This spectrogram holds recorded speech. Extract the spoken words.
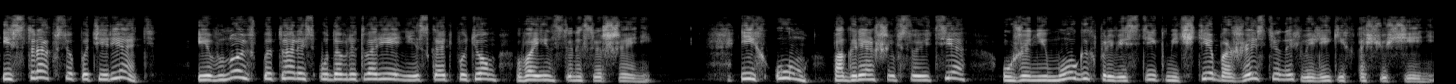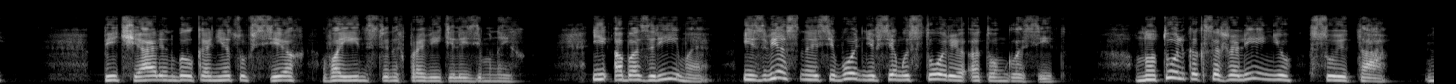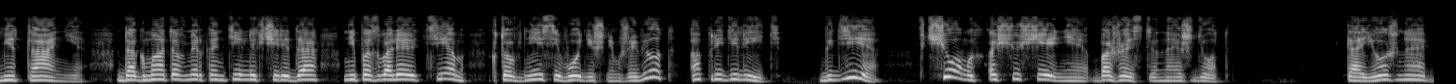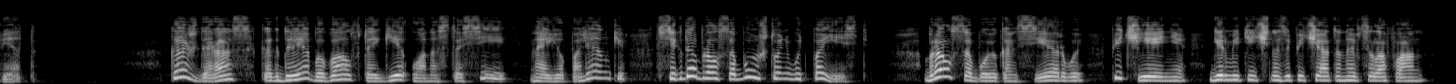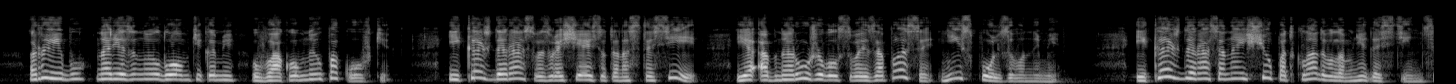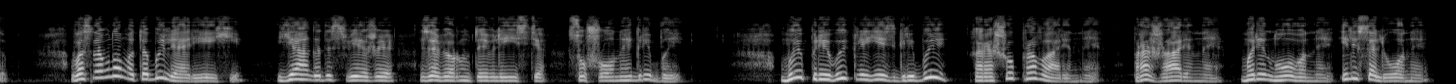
И страх все потерять, и вновь пытались удовлетворение искать путем воинственных свершений. Их ум, погрязший в суете, уже не мог их привести к мечте божественных великих ощущений. Печален был конец у всех воинственных правителей земных. И обозримая, известная сегодня всем история о том гласит. Но только, к сожалению, суета, метание, догматов меркантильных череда не позволяют тем, кто в дне сегодняшнем живет, определить, где – в чем их ощущение божественное ждет? Таежный обед. Каждый раз, когда я бывал в тайге у Анастасии, на ее полянке, всегда брал с собой что-нибудь поесть. Брал с собой консервы, печенье, герметично запечатанное в целлофан, рыбу, нарезанную ломтиками в вакуумной упаковке. И каждый раз, возвращаясь от Анастасии, я обнаруживал свои запасы неиспользованными. И каждый раз она еще подкладывала мне гостинцев. В основном это были орехи, ягоды свежие, завернутые в листья, сушеные грибы. Мы привыкли есть грибы хорошо проваренные, прожаренные, маринованные или соленые.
